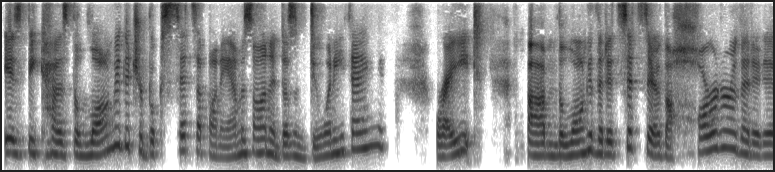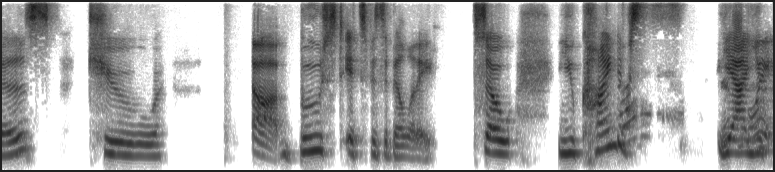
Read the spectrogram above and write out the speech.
is because the longer that your book sits up on Amazon and doesn't do anything, right? Um, the longer that it sits there, the harder that it is to uh, boost its visibility. So you kind of, yeah, you,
